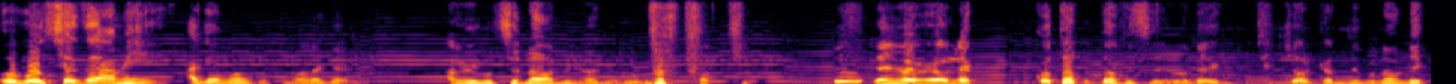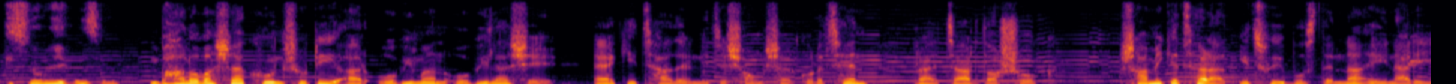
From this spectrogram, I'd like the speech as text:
ও বলছে যে আমি আগে মরবো তোমার আগে আমি বলছি না আমি আগে মরবো এইভাবে অনেক কথা হয়েছে অনেক সরকার জীবনে অনেক কিছুই হয়েছে। ভালোবাসা খুনসুটি আর অভিমান অভিলাষে একই ছাদের নিচে সংসার করেছেন প্রায় চার দশক। স্বামীকে ছাড়া কিছুই বুঝতেন না এই নারী।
